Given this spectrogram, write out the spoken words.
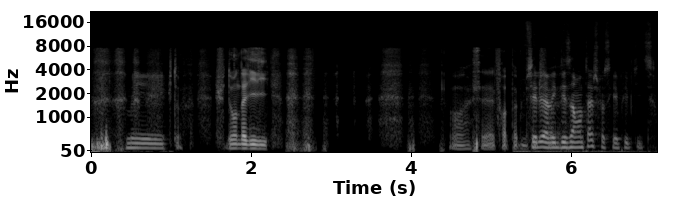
mais Je demande à Lily. ouais, c'est- elle fera pas mieux. fois. avec des avantages parce qu'elle est plus petite.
